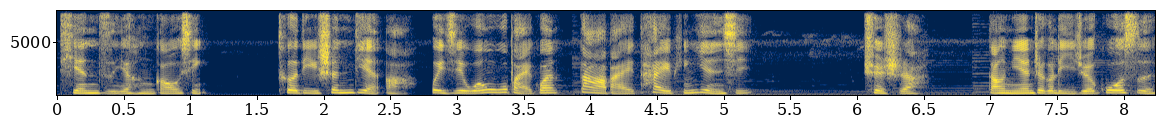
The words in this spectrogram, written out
天子也很高兴，特地升殿啊，汇集文武百官，大摆太平宴席。确实啊，当年这个李傕、郭汜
